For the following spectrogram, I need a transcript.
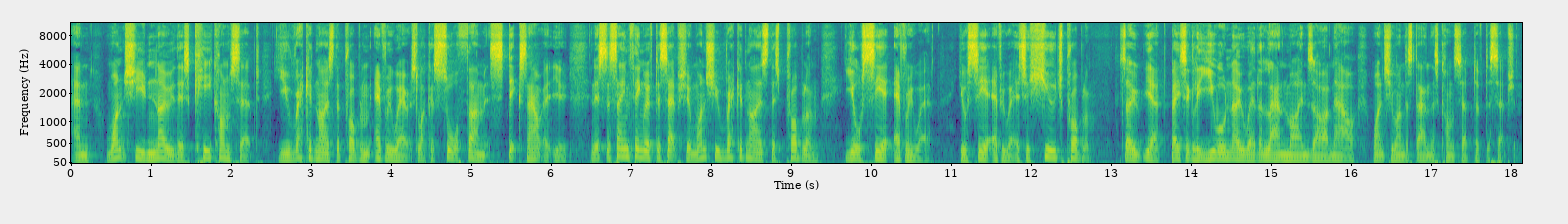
And once you know this key concept, you recognize the problem everywhere. It's like a sore thumb, it sticks out at you. And it's the same thing with deception. Once you recognize this problem, you'll see it everywhere. You'll see it everywhere. It's a huge problem. So, yeah, basically, you will know where the landmines are now once you understand this concept of deception.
